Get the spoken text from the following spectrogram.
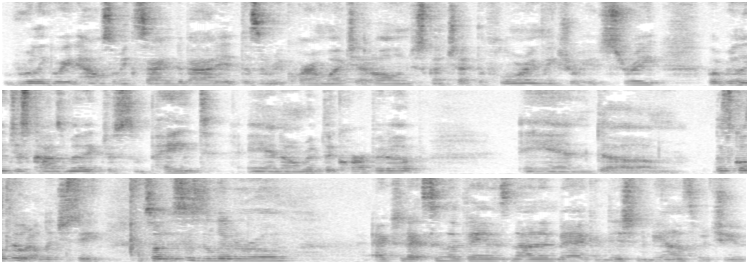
really great house. I'm excited about it. Doesn't require much at all. I'm just going to check the flooring, make sure it's straight, but really just cosmetic, just some paint and uh, rip the carpet up. And um, let's go through it. I'll let you see. So this is the living room. Actually, that ceiling fan is not in bad condition, to be honest with you.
